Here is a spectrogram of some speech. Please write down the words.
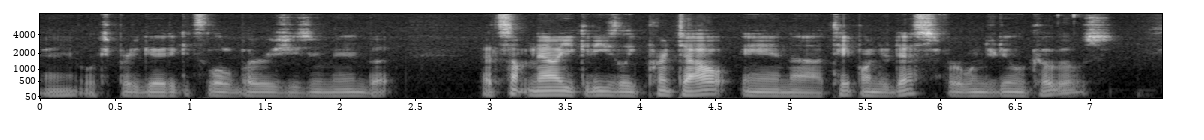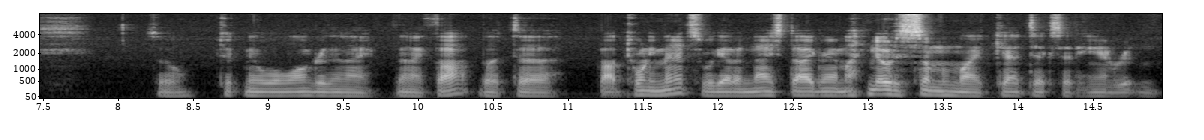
Okay, it looks pretty good. It gets a little blurry as you zoom in, but that's something now you could easily print out and uh, tape on your desk for when you're doing COGOs. So took me a little longer than I than I thought, but uh, about 20 minutes. We got a nice diagram. I noticed some of my CAD techs had handwritten,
